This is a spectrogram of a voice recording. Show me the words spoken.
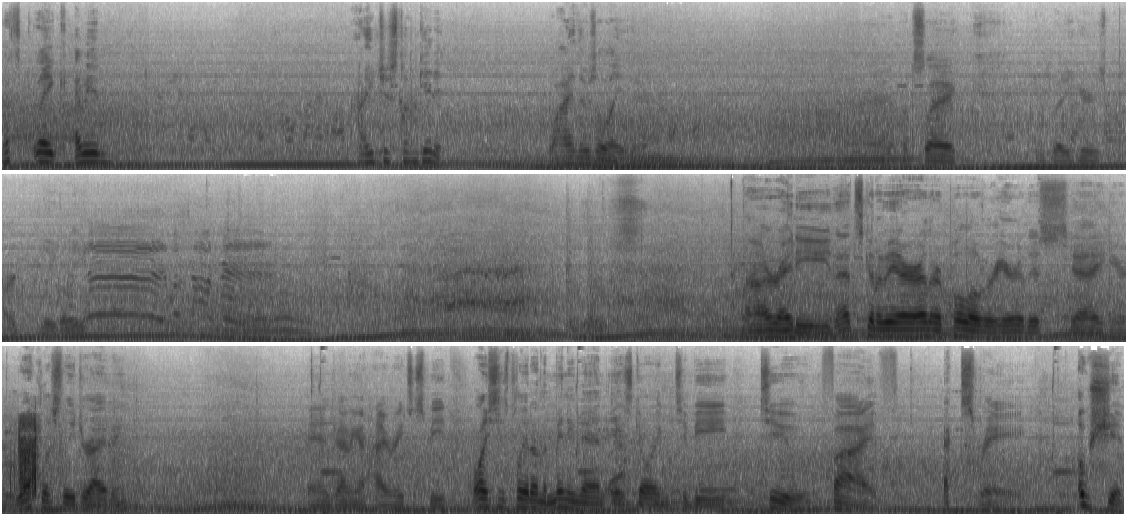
That's like, I mean, I just don't get it. Why there's a light there? Alright, looks like everybody here is parked legally. Alrighty, that's gonna be our other pullover here. This guy here recklessly driving and driving at high rates of speed. License plate on the minivan is going to be 2-5 X-ray Ocean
